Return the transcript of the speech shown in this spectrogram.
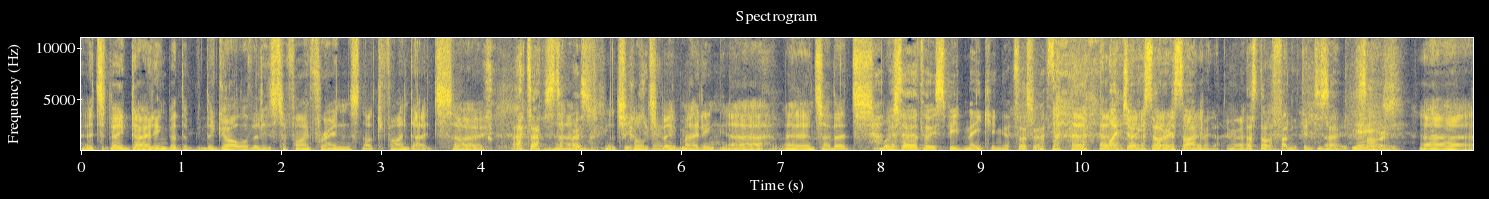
it's speed dating, but the the goal of it is to find friends, not to find dates. So That's, that's, um, it's called speed mating, uh, and so that's I we're- thought it was speed making. That's, that's what I thought. my joke. Sorry, Simon. Right. That's not a funny thing to say. Yes. Sorry. uh,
